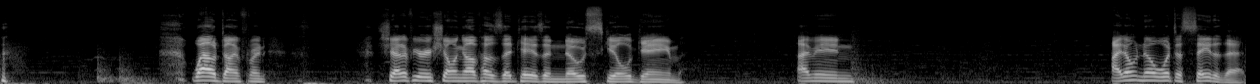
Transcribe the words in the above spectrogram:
wow, Dime Throne. Shadow Fury showing off how ZK is a no-skill game. I mean... I don't know what to say to that.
